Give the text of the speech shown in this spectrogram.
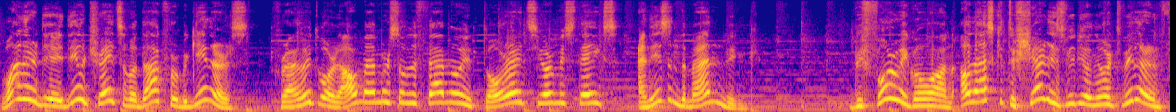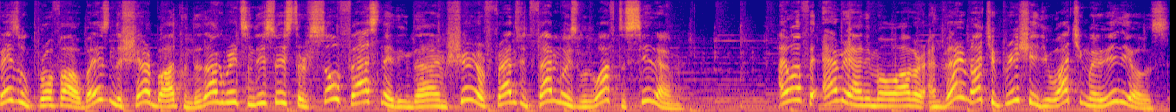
What are the ideal traits of a dog for beginners? Friendly toward all members of the family, tolerates your mistakes, and isn't demanding. Before we go on, I'll ask you to share this video on your Twitter and Facebook profile by using the share button, the dog breeds on this list are so fascinating that I'm sure your friends with families would love to see them. I love every animal lover and very much appreciate you watching my videos.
